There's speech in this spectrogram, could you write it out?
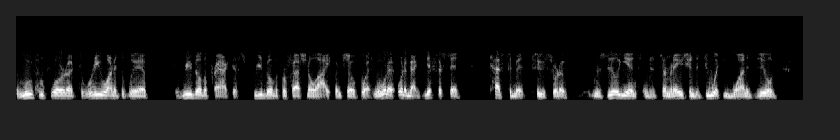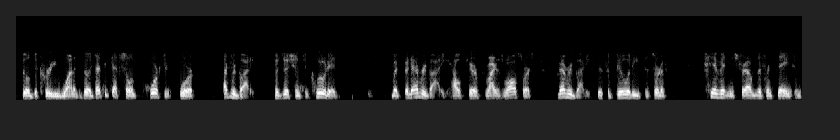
to move from Florida to where you wanted to live, to rebuild a practice, rebuild a professional life, and so forth. I mean, what a what a magnificent testament to sort of resilience and determination to do what you wanted to do and build the career you wanted to build. I think that's so important for everybody, physicians included, but but everybody, healthcare providers of all sorts, but everybody. This ability to sort of pivot and straddle different things and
